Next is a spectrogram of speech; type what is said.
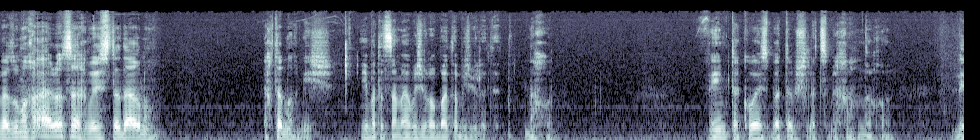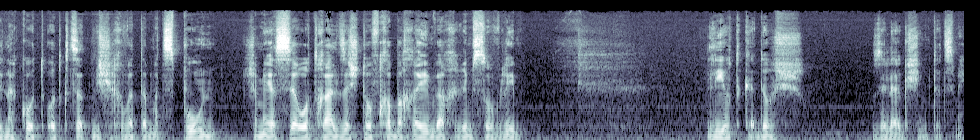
ואז הוא אומר לך, "אה, לא צריך, והסתדרנו. איך אתה מרגיש? אם אתה שמח בשבילו, באת בשביל לתת. נכון. ואם אתה כועס, באת בשביל עצמך. נכון. לנקות עוד קצת משכבת המצפון שמייסר אותך על זה שטוב לך בחיים ואחרים סובלים. להיות קדוש זה להגשים את עצמי.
